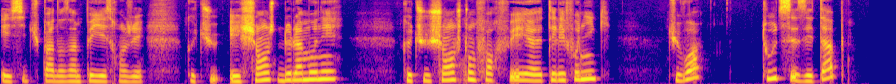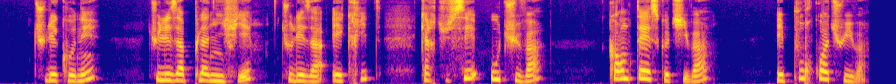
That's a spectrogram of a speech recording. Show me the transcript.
Et si tu pars dans un pays étranger, que tu échanges de la monnaie, que tu changes ton forfait euh, téléphonique. Tu vois, toutes ces étapes, tu les connais tu les as planifiées, tu les as écrites, car tu sais où tu vas, quand est-ce que tu y vas, et pourquoi tu y vas.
